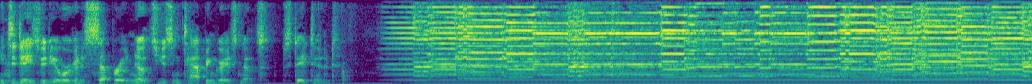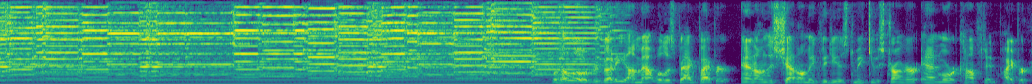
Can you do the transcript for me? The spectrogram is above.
In today's video, we're going to separate notes using tapping grace notes. Stay tuned. Well, hello everybody. I'm Matt Willis Bagpiper, and on this channel, I make videos to make you a stronger and more confident piper.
